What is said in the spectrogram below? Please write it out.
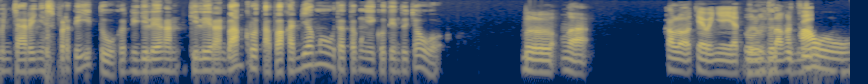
mencarinya seperti itu, ke di giliran giliran bangkrut, apakah dia mau tetap ngikutin tuh cowok? belum enggak. Kalau ceweknya ya tulus banget sih. mau.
